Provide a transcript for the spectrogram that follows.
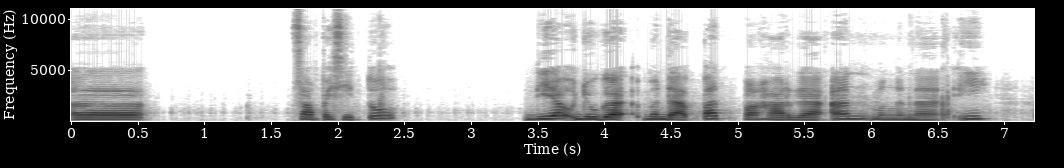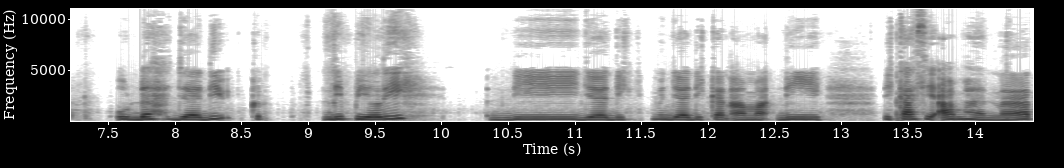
uh, sampai situ dia juga mendapat penghargaan mengenai udah jadi dipilih dijadi menjadikan amat di dikasih amanat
